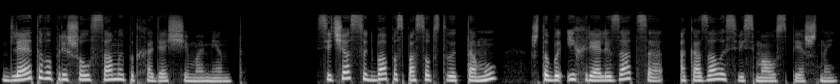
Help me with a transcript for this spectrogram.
Для этого пришел самый подходящий момент. Сейчас судьба поспособствует тому, чтобы их реализация оказалась весьма успешной.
